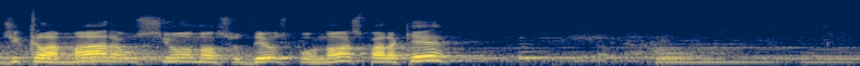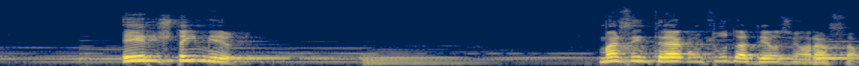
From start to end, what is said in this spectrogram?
de clamar ao Senhor nosso Deus por nós, para quê? Eles têm medo, mas entregam tudo a Deus em oração.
